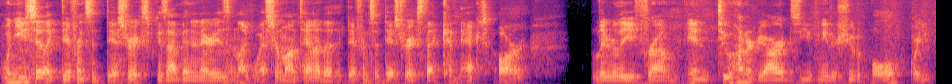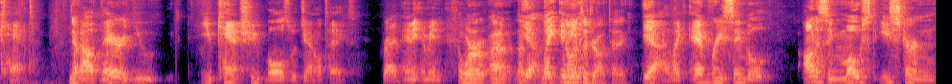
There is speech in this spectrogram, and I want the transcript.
when you say like difference in districts because i've been in areas in like western montana that the difference of districts that connect are literally from in 200 yards you can either shoot a bull or you can't but out there you you can't shoot bulls with general tags right any i mean Or uh, that's- Yeah, like, I no, mean- it's a draw tag. yeah like every single honestly most eastern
